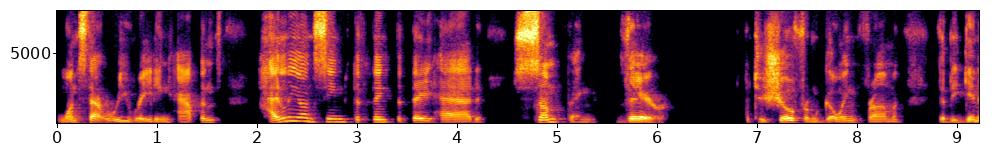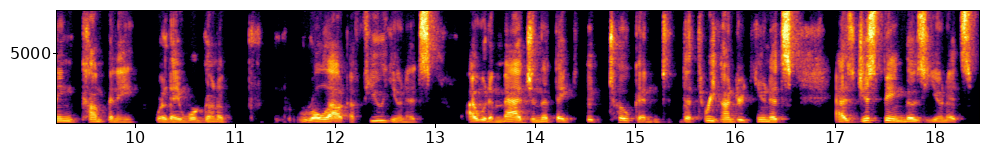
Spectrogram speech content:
once that re-rating happens. Hyliion seemed to think that they had something there to show from going from the beginning company where they were going to roll out a few units. I would imagine that they tokened the 300 units as just being those units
